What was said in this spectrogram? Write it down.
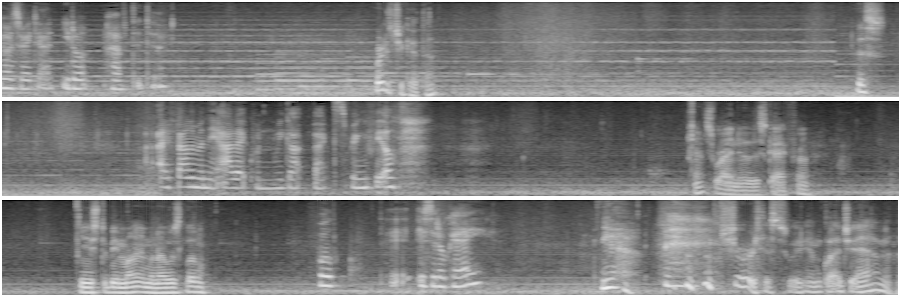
No, it's all right, Dad. You don't have to do it. Where did you get that? This? I found him in the attic when we got back to Springfield. That's where I know this guy from. He used to be mine when I was little. Well, is it okay? Yeah. sure it is, sweetie. I'm glad you have him.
